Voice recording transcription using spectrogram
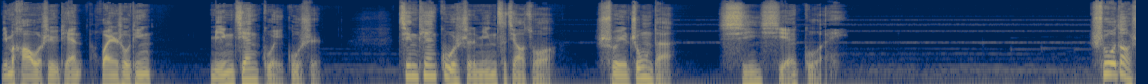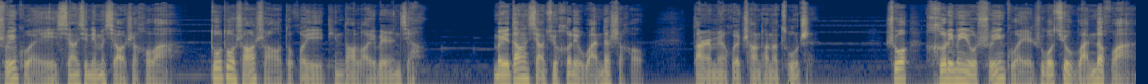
你们好，我是雨田，欢迎收听民间鬼故事。今天故事的名字叫做《水中的吸血鬼》。说到水鬼，相信你们小时候啊，多多少少都会听到老一辈人讲。每当想去河里玩的时候，大人们会常常的阻止，说河里面有水鬼，如果去玩的话，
